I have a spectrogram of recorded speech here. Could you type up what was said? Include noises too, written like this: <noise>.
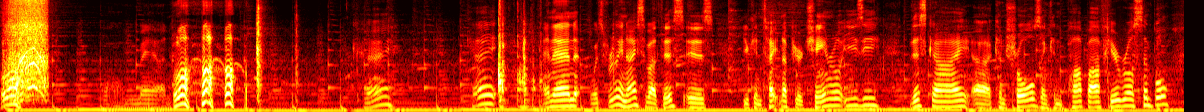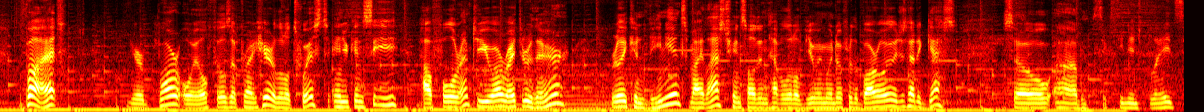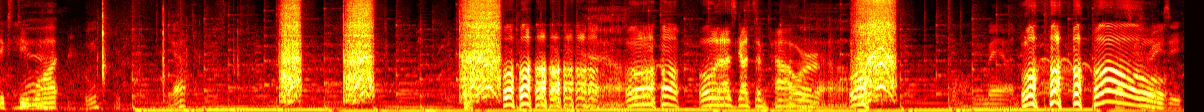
Oh, man. <laughs> Okay. Okay. And then what's really nice about this is you can tighten up your chain real easy. This guy uh, controls and can pop off here real simple, but your bar oil fills up right here, a little twist, and you can see how full or empty you are right through there. Really convenient. My last chainsaw didn't have a little viewing window for the bar oil, I just had to guess. So, um, 16 inch blade, 60 Yeah. watt. yeah. Oh, <laughs> oh, that's got some power. Oh, man. <laughs> Oh, Crazy.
